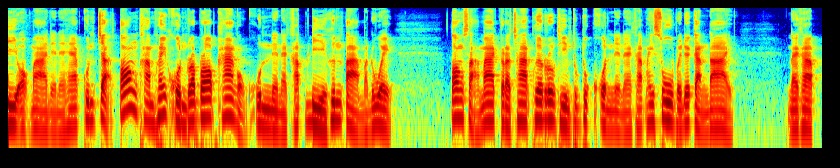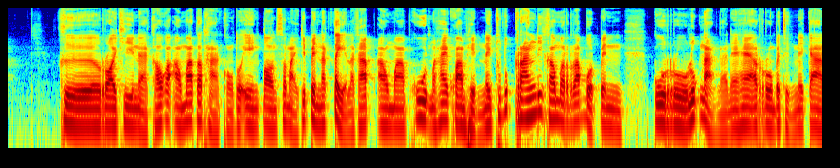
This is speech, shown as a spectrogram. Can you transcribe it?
ดีๆ ออกมาเนี่ยนะฮะคุณจะต้องทำให้คนรอบๆข้างของคุณเนี่ยนะครับดีขึ้นตามมาด้วย ต้องสามารถกระชากเพื่อนร่วมทีมทุกๆ คนเนี่ยนะครับให้สู้ไปด้วยกันได้นะครับ คือรอยคีนเนี่ยเขาก็เอามาตรฐานของตัวเองตอนสมัยที่เป็นนักเตะแหละครับเอามาพูดมาให้ความเห็นในทุกๆ ครั้งที่เขามารับบทเป็นกูรูลูกหนังนะฮะรวมไปถึงในการ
